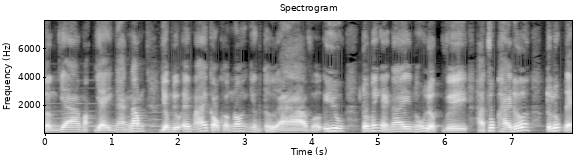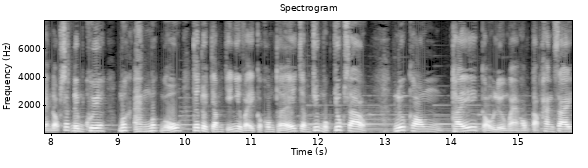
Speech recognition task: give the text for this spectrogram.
tầng da mặt dày ngàn năm, giọng điệu êm ái cầu khẩn nói: "Nhân tử à, vợ yêu, tôi mấy ngày nay nỗ lực vì hạnh phúc hai đứa, tôi đốt đèn đọc sách đêm khuya, mất ăn mất ngủ, thế tôi chăm chỉ như vậy cậu không thể chăm chút một chút sao? Nếu không thấy cậu liều mạng học tập hăng say,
